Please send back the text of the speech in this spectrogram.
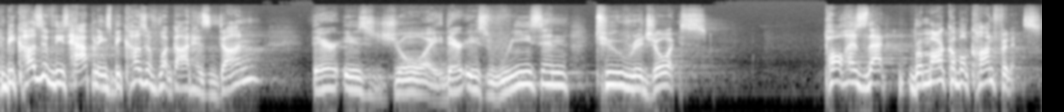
And because of these happenings, because of what God has done, there is joy. There is reason to rejoice. Paul has that remarkable confidence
